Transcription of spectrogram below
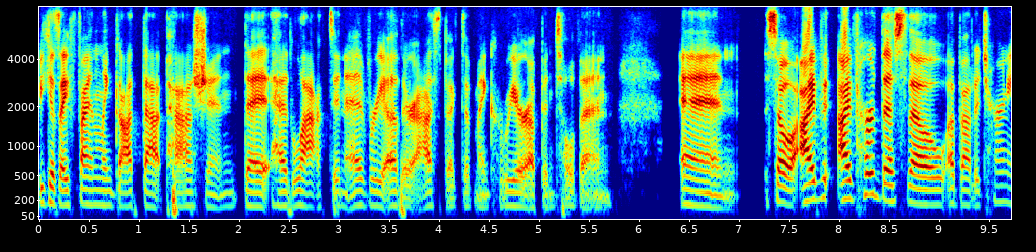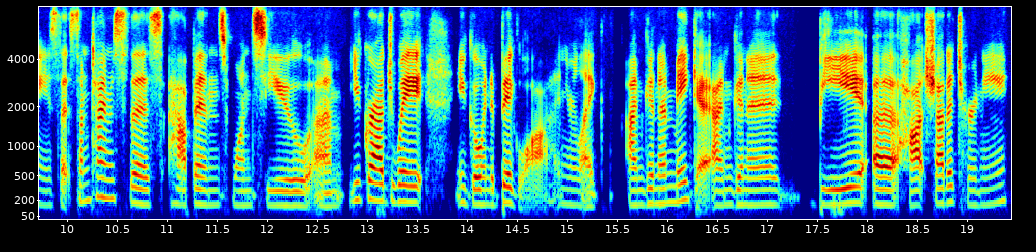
because I finally got that passion that had lacked in every other aspect of my career up until then. And so I've I've heard this though about attorneys that sometimes this happens once you um, you graduate, you go into big law, and you're like, I'm gonna make it. I'm gonna be a hotshot attorney,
